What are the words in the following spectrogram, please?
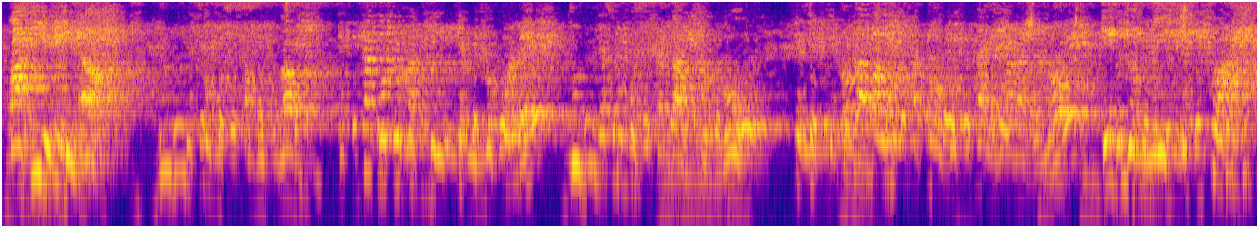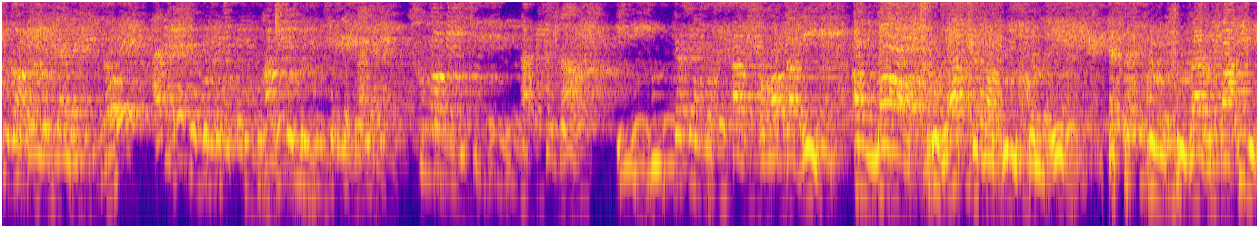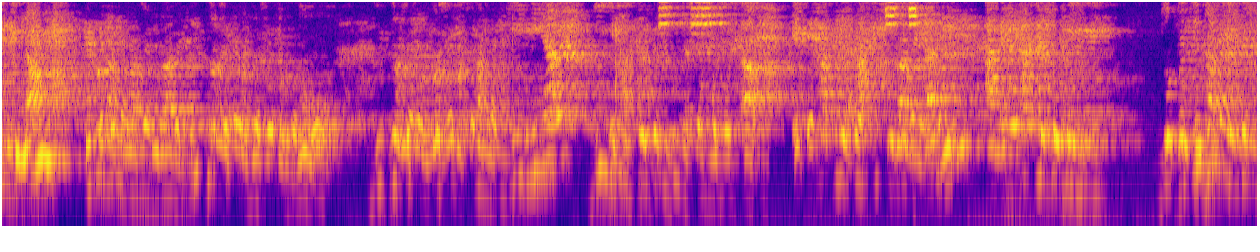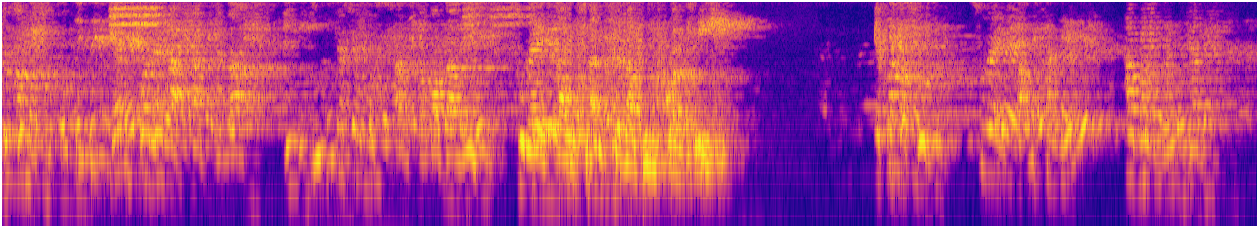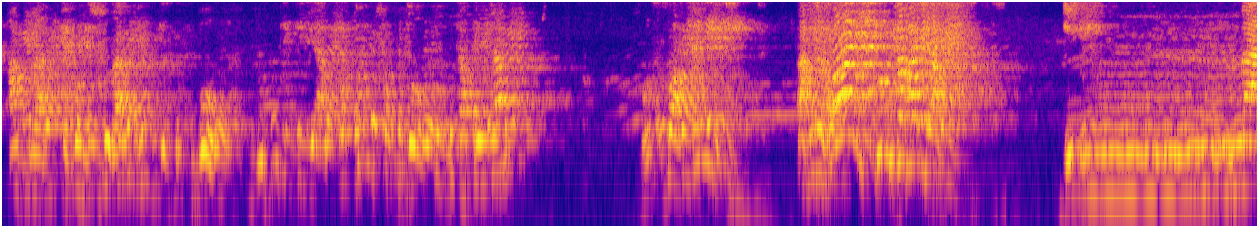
বাহিরে ছিলাম দুইটা সমস্যা বুঝলাম। একটা ঘটনাকে কেন্দ্র করে দুইটা সমস্যা দাঁড় করব ছেলেকে অবস্থায় মারা আরেকটা বলে ছেলে নাই সুনাম বেশি দিন থাকবে না এই দুইটা সমস্যার সমাধানে আল্লাহ সুরাকে নাজিল করলেন এতক্ষণ সুরার বাহিরে ছিলাম এখন আমরা সুরার ভিতরে প্রবেশ করব ভিতরে প্রবেশ করতাম কি নিয়ে যতদিন আছে সুনাম, ততদিন এরপরে এই দুইটা সমস্যার সমাধানে সুরে কাউসারকে নাজিল করবে। এখন আসুন সুরে কাউসারে আমার আমরা এখন সুরার মধ্যে ঢুকবো। ঢুকতে গিয়া প্রথম শব্দ কোনটা পেলাম বস্তু আসেনি? তাহলে হয় কোনটা ভাইয়া ইন্না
